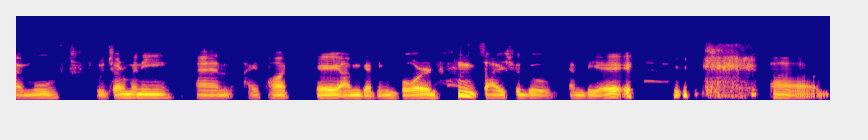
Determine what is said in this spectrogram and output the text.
I moved to Germany, and I thought, hey, I'm getting bored, so I should do MBA. um,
